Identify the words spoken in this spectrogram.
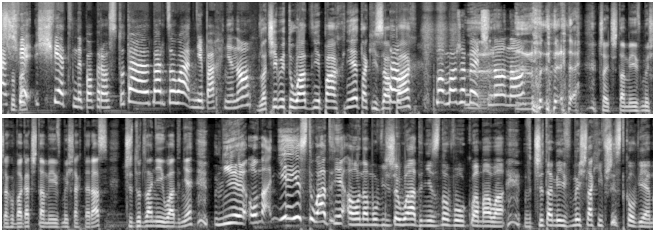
Tak, świe świetny po prostu. Tak, bardzo ładnie pachnie, no. Dla ciebie tu ładnie pachnie, taki zapach. Mo może być, no, no. Czekaj, czytam jej w myślach, uwaga, czytam jej w myślach teraz. Czy to dla niej ładnie? Nie, ona nie jest ładnie, a ona mówi, że ładnie, znowu okłamała. W- Czytam jej w myślach i wszystko wiem,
